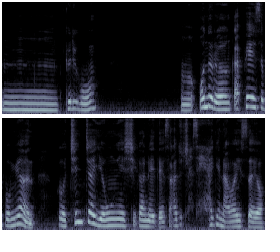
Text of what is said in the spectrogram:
음, 그리고 어, 오늘은 카페에서 보면 그 진짜 영웅의 시간에 대해서 아주 자세하게 나와 있어요.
